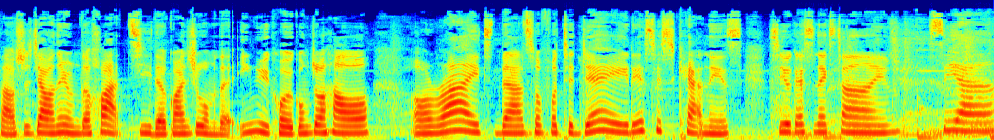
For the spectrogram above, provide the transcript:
老师教的内容的话，记得关注我们的英语口语公众号哦。All right, that's all for today. This is Katniss. See you guys next time. See ya.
